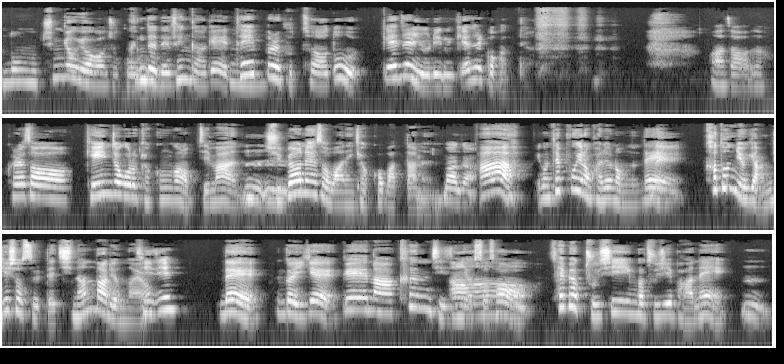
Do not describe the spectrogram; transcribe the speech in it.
너무 충격이어가지고. 근데 내 생각에 음. 테이프를 붙여도 깨질 유리는 깨질 것 같아요. 맞아, 맞아. 그래서 개인적으로 겪은 건 없지만 음, 음. 주변에서 많이 겪어봤다는. 맞아. 아, 이건 태풍이랑 관련 없는데 네. 카돈이 여기 안 계셨을 때 지난달이었나요? 지진? 네. 그러니까 이게 꽤나 큰 지진이었어서 아. 새벽 2시인가 2시 반에 응.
